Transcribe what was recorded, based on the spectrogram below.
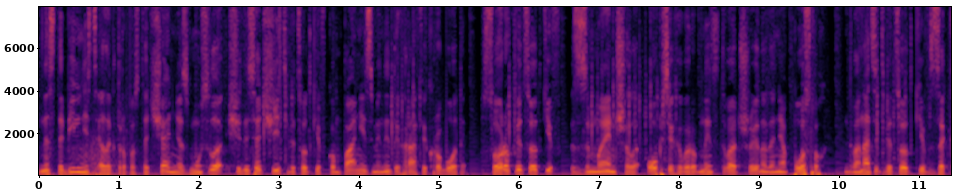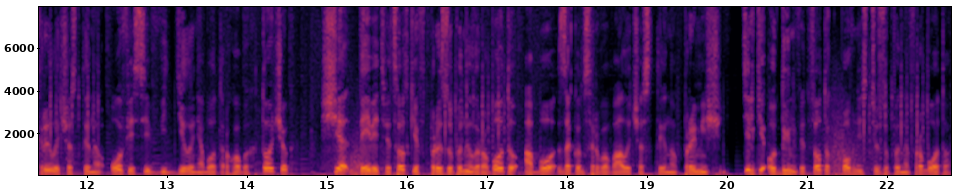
Нестабільність електропостачання змусила 66% компаній змінити графік роботи, 40% зменшили обсяги виробництва чи надання послуг, 12% закрили частину офісів, відділень або торгових точок. Ще 9% призупинили роботу або законсервували частину приміщень. Тільки 1% повністю зупинив роботу.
